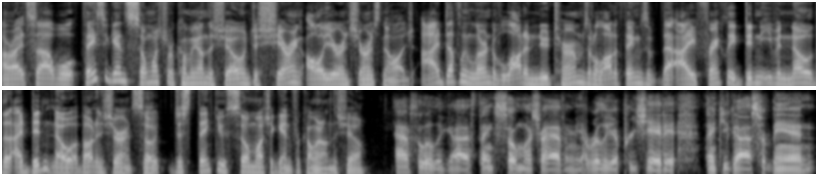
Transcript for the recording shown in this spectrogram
All right, Sal. Well, thanks again so much for coming on the show and just sharing all your insurance knowledge. I definitely learned a lot of new terms and a lot of things that I frankly didn't even know that I didn't know about insurance. So, just thank you so much again for coming on the show. Absolutely, guys. Thanks so much for having me. I really appreciate it. Thank you guys for being,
